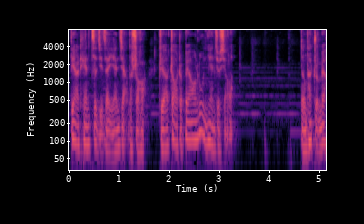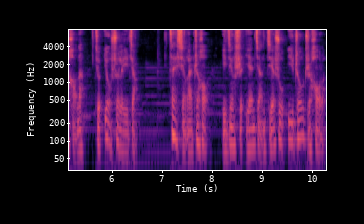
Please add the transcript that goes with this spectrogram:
第二天自己在演讲的时候，只要照着备忘录念就行了。等他准备好呢，就又睡了一觉。再醒来之后，已经是演讲结束一周之后了。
